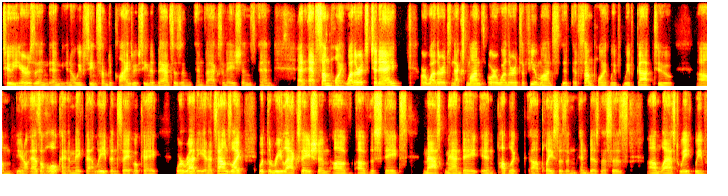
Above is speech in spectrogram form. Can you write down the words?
two years and and you know we've seen some declines. We've seen advances in, in vaccinations and and at some point whether it's today or whether it's next month or whether it's a few months at, at some point we've we've got to um, you know as a whole kind of make that leap and say okay we're ready. And it sounds like with the relaxation of, of the state's mask mandate in public uh, places and, and businesses um, last week, we've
